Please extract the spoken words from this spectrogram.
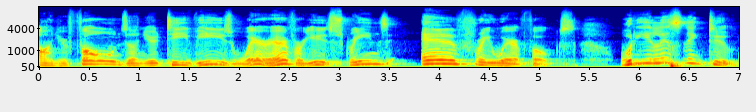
on your phones, on your TVs, wherever you screens everywhere, folks. What are you listening to?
